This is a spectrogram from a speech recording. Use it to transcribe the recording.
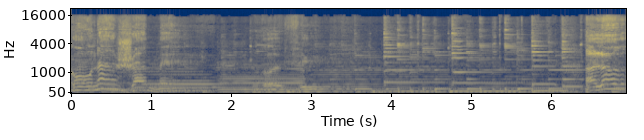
qu'on n'a jamais revus. Alors,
